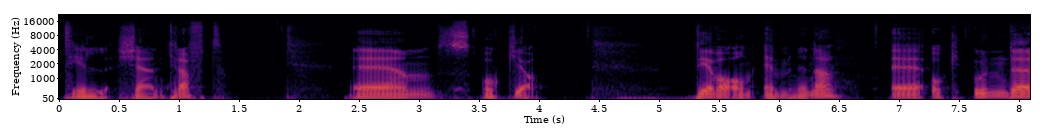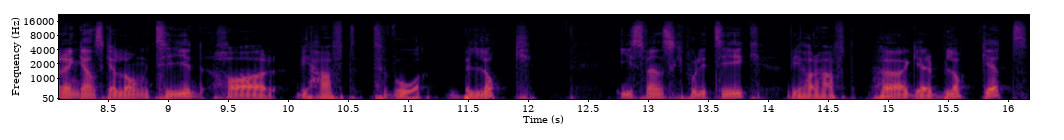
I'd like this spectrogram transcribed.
till kärnkraft. Ehm, och ja det var om ämnena. Eh, och under en ganska lång tid har vi haft två block i svensk politik. Vi har haft högerblocket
